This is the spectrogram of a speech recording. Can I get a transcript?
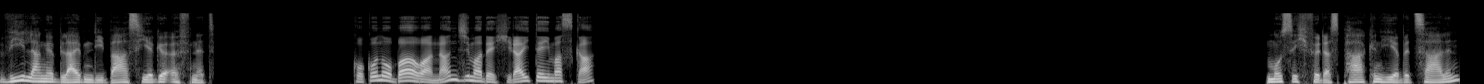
Wie lange bleiben die Bars hier geöffnet? ここのバーは何時まで開いていますか Muss ich für das Parken hier bezahlen?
